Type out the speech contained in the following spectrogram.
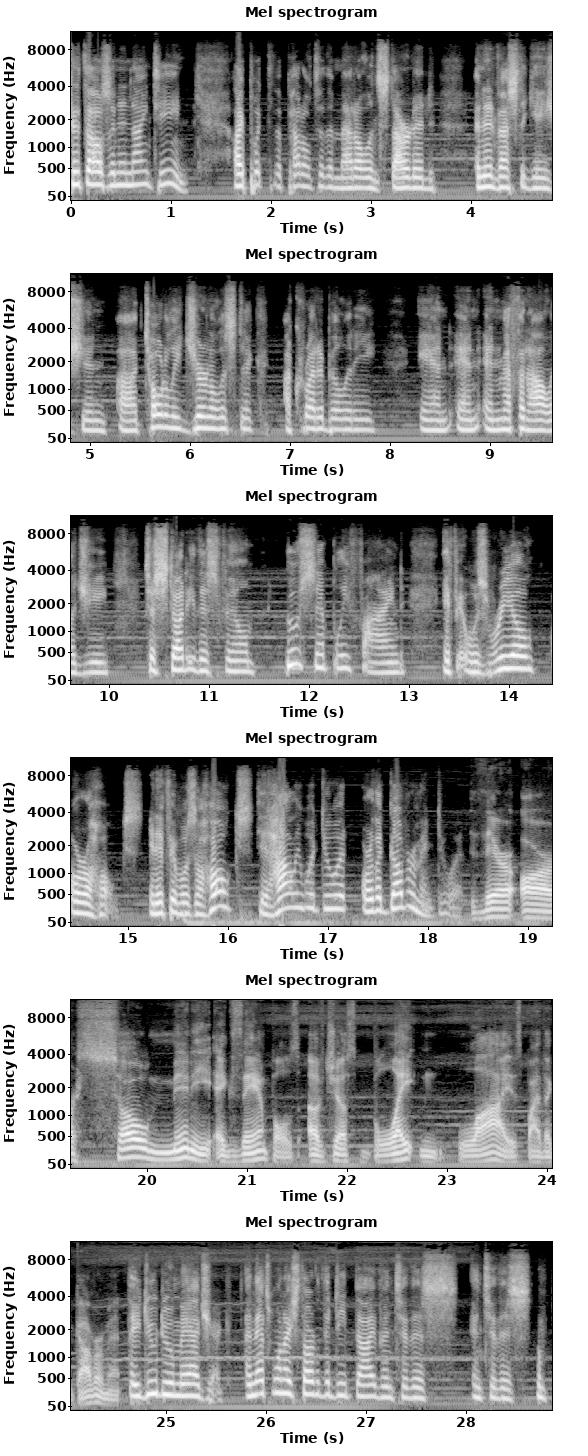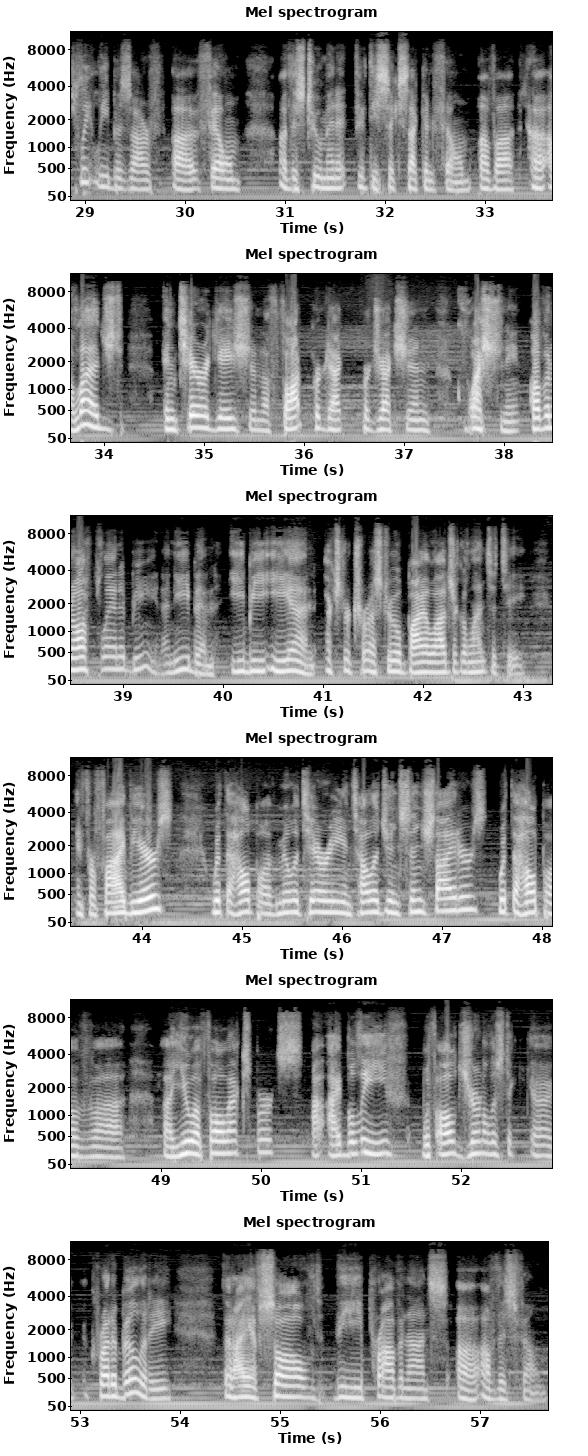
2019. I put the pedal to the metal and started an investigation, uh, totally journalistic uh, credibility and, and, and methodology to study this film who simply find if it was real or a hoax. And if it was a hoax, did Hollywood do it or the government do it? There are so many examples of just blatant lies by the government. They do do magic. And that's when I started the deep dive into this into this completely bizarre uh, film, of uh, this 2 minute 56 second film of a uh, alleged interrogation, a thought project, projection, questioning of an off planet being, an EBEN, E B E N, extraterrestrial biological entity. And for five years, with the help of military intelligence insiders, with the help of uh, uh, UFO experts, I, I, believe, with all journalistic uh, credibility, that I have solved the provenance uh, of this film.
